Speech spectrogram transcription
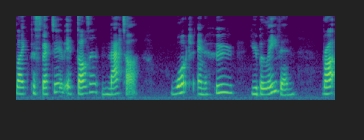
like perspective it doesn't matter what and who you believe in, right,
